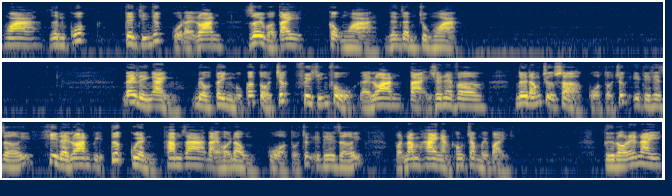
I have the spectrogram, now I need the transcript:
Hoa Dân Quốc, tên chính thức của Đài Loan, rơi vào tay Cộng hòa Nhân dân Trung Hoa. Đây là hình ảnh biểu tình của các tổ chức phi chính phủ Đài Loan tại Geneva, nơi đóng trụ sở của Tổ chức Y tế Thế giới khi Đài Loan bị tước quyền tham gia Đại hội đồng của Tổ chức Y tế Thế giới vào năm 2017. Từ đó đến nay,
